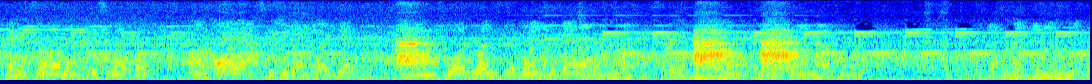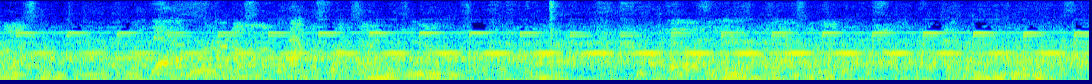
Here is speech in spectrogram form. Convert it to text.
Okay, well, in that case, welcome. Um, all I ask is you don't break it. Um, one runs the, runs the bell. Yeah, we're, we'll have a stop sign. I've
